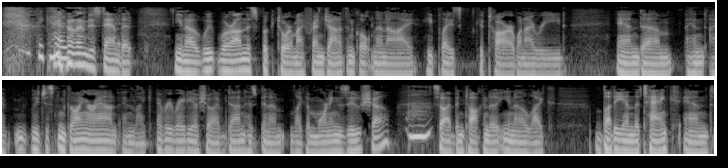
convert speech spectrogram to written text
because I don't understand that. You know, we, we're on this book tour. My friend Jonathan Coulton and I. He plays guitar when I read, and um, and I, we've just been going around, and like every radio show I've done has been a like a morning zoo show. Uh-huh. So I've been talking to you know like Buddy and the Tank, and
